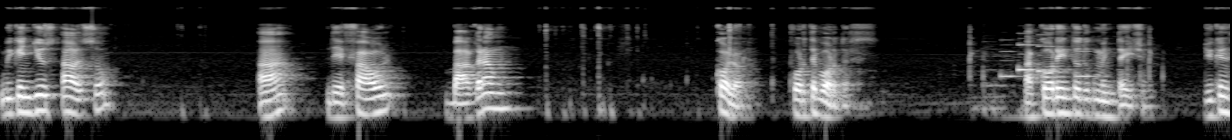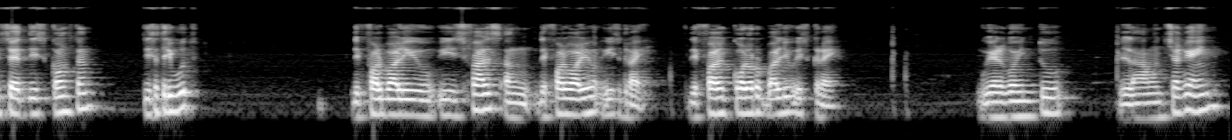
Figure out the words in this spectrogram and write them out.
we can use also a default background color for the borders according to documentation you can set this constant this attribute default value is false and default value is gray. Default color value is gray. We are going to launch again.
